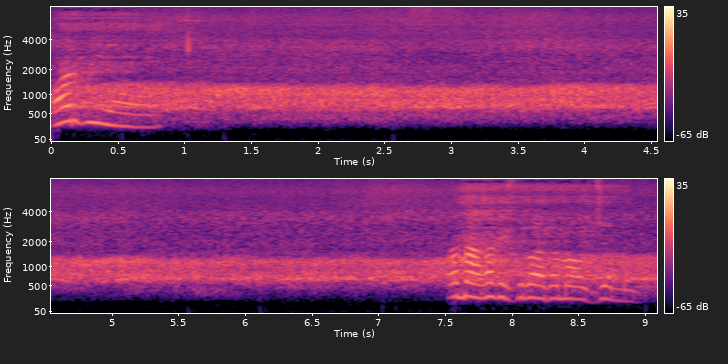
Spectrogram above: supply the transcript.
Harbi ya. Ama arkadaşlar o adamı alacağım ben.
